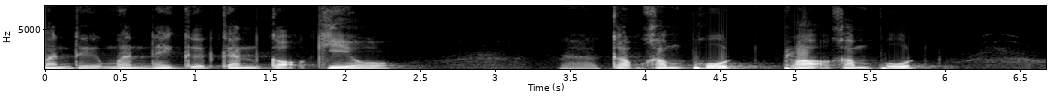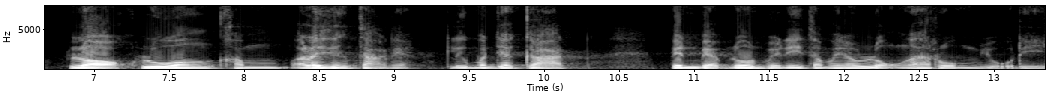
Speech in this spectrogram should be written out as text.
มั่นถือมั่นให้เกิดการเกาะเกี่ยวกับคำพูด เพราะคำพูดหลอกลวงคำอะไรต่างๆเนี่ย หรือบรรยากาศเป็นแบบโน้นแบบนี้ทำให้เราหลงอารมณ์อยู่ดี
